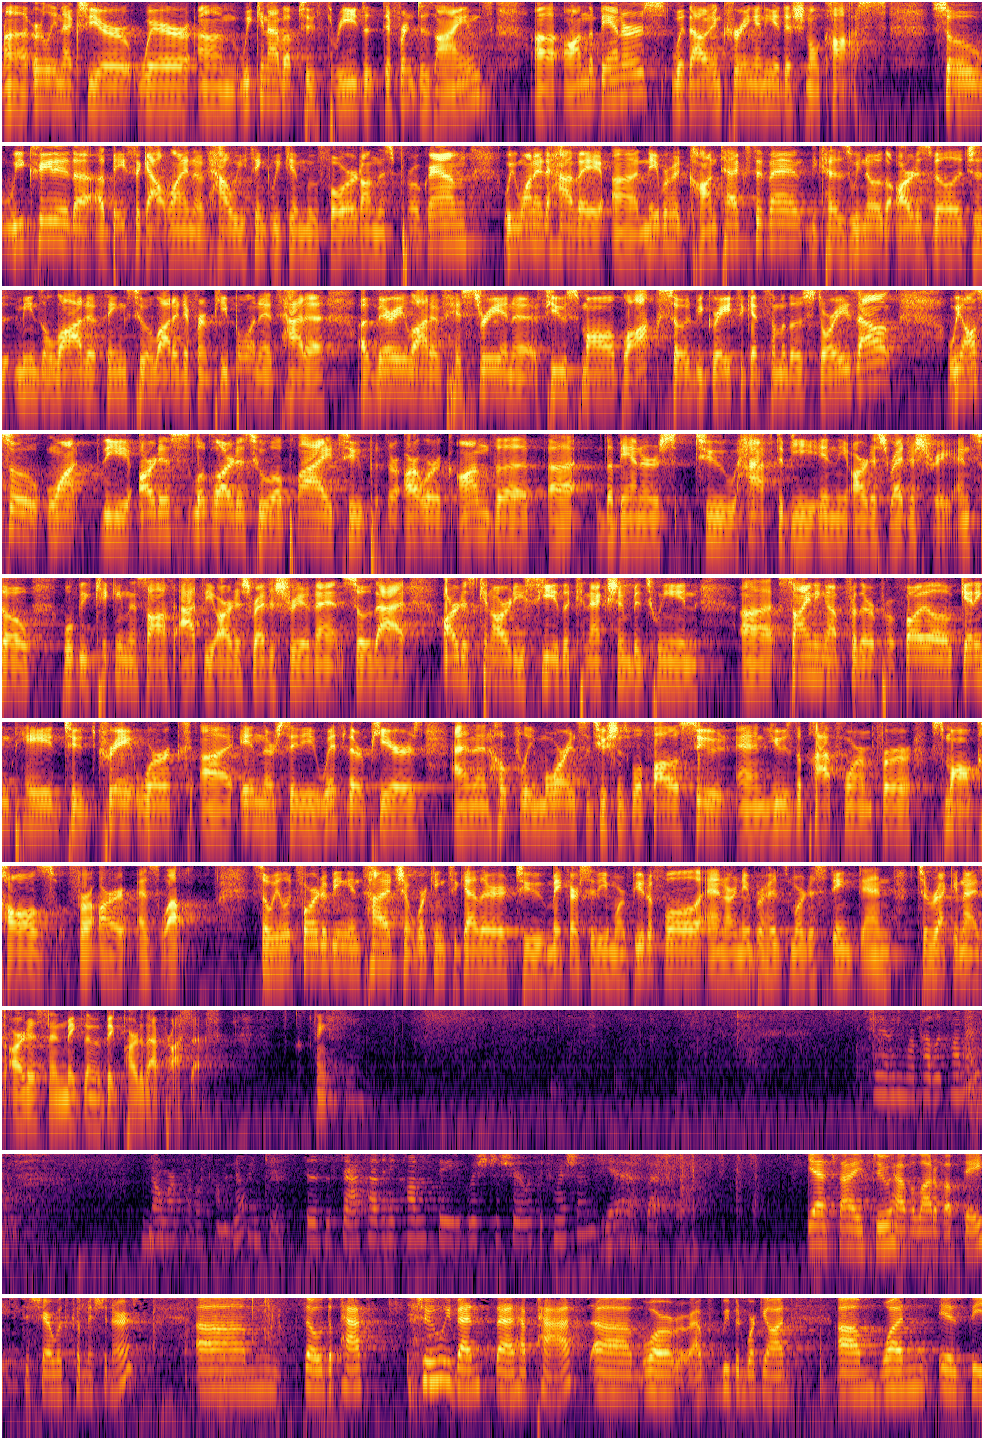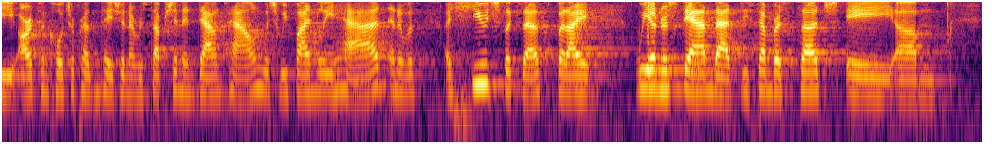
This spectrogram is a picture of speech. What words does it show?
uh, early next year where um, we can have up to three different designs uh, on the banners without incurring any additional costs. So we created a, a, basic outline of how we think we can move forward on this program. We wanted to have a neighborhood context event because we know the Artist Village means a lot of things to a lot of different people, and it's had a, a very lot of history in a few small blocks. So it'd be great to get some of those stories out. We also want the artists, local artists who apply to put their artwork on the, uh, the banners to have to be in the artist registry. And so we'll be kicking this off at the artist registry event so that artists can already see the connection between uh, signing up for their portfolio, getting paid to create work uh, in their city with their peers, and then hopefully more institutions will follow suit and use the platform for small calls for art as well. So we look forward to being in touch and working together to make our city more beautiful and our neighborhoods more distinct and to recognize artists and make them a big part of that process. Thanks. Thank Do we have any more public comments? No more public comment. No? Thank you. Does the staff have any comments they wish to share with the commission? Yes, I, yes, I do have a lot of updates to share with commissioners. Um, so the past two events that have passed, um, or we've been working on. Um, one is the arts and culture presentation and reception in downtown, which we finally had, and it was a huge success. But I, we understand that December is such a um,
